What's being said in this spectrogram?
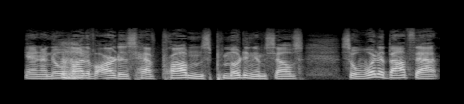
and I know mm-hmm. a lot of artists have problems promoting themselves. So, what about that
